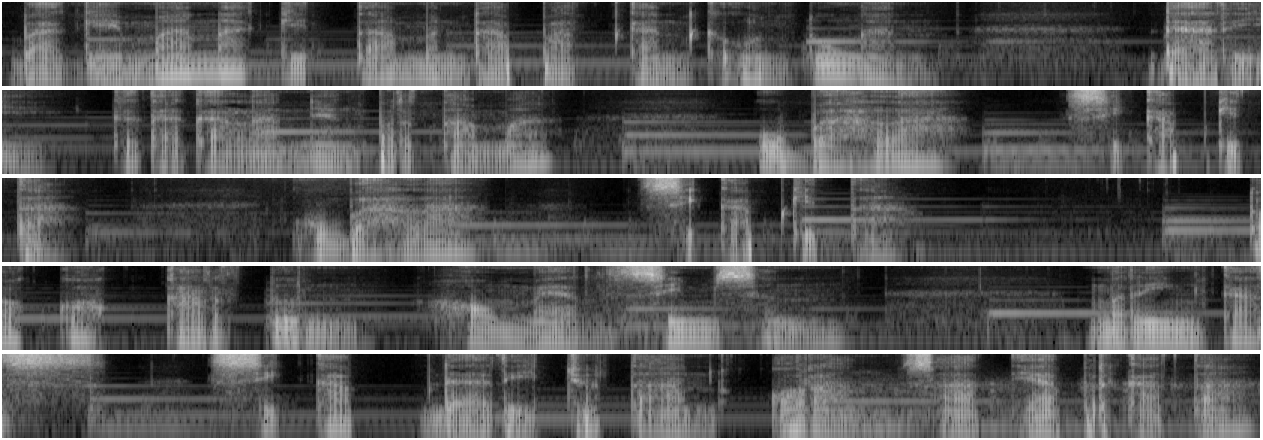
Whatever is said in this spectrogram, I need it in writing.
bagaimana kita mendapatkan keuntungan dari kegagalan yang pertama? Ubahlah sikap kita. Ubahlah sikap kita. Tokoh kartun Homer Simpson meringkas sikap dari jutaan orang saat ia berkata,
